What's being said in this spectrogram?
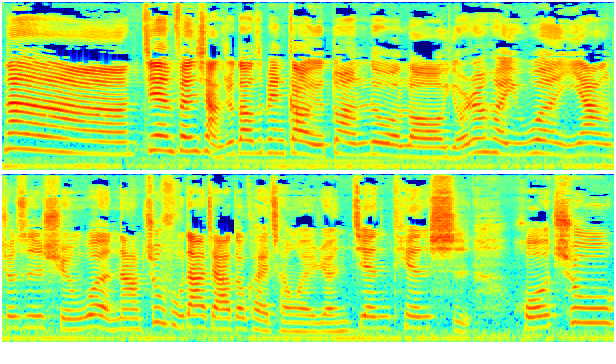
那今天分享就到这边告一个段落喽。有任何疑问，一样就是询问。那祝福大家都可以成为人间天使，活出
